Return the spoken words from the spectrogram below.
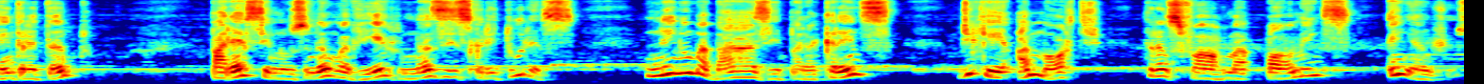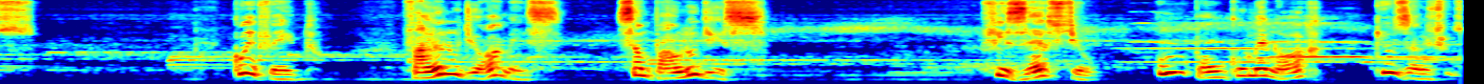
Entretanto, parece-nos não haver nas Escrituras nenhuma base para a crença de que a morte transforma homens em anjos. Com efeito, Falando de homens, São Paulo diz: Fizeste-o um pouco menor que os anjos.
